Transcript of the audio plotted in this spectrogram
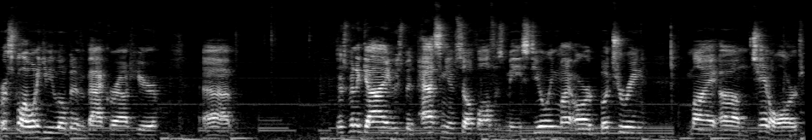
First of all, I want to give you a little bit of a background here. Uh, there's been a guy who's been passing himself off as me, stealing my art, butchering my um, channel art.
